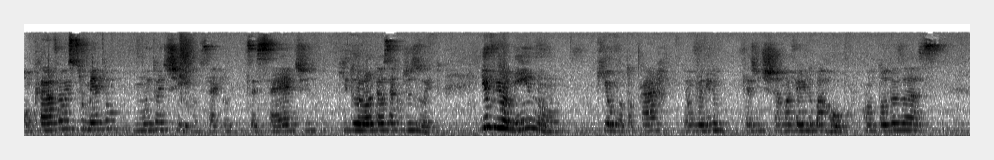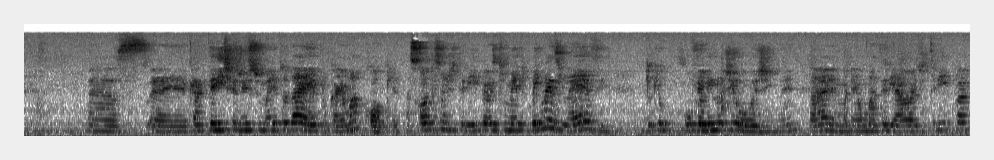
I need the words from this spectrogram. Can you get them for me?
Bom, cravo é um instrumento muito antigo, século XVII, que durou até o século XVIII. E o violino que eu vou tocar é um violino que a gente chama violino barroco, com todas as, as é, características um instrumento da época. É uma cópia. As cordas são de tripa, é um instrumento bem mais leve do que o, o violino de hoje, né? Tá? É, é um material é de tripa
